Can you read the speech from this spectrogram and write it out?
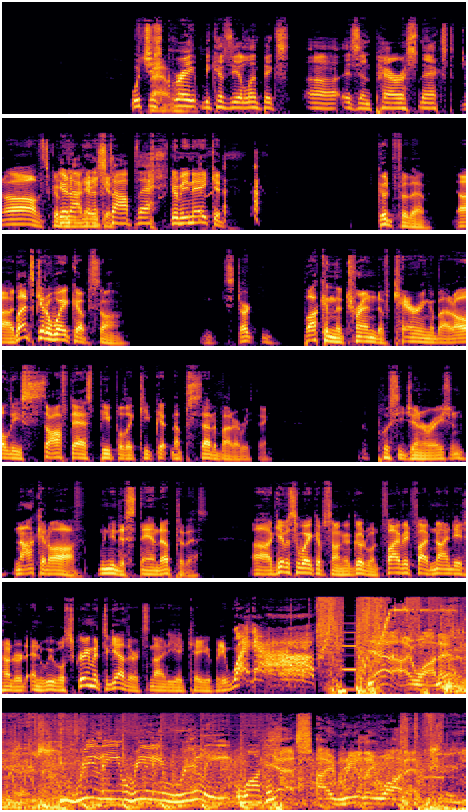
Which is great because the Olympics uh, is in Paris next. Oh, it's going to You're be not going to naked. stop that. It's going to be naked. Good for them. Uh, let's get a wake up song. Start bucking the trend of caring about all these soft ass people that keep getting upset about everything. Pussy generation. Knock it off. We need to stand up to this. Uh, give us a wake up song, a good one. 585 9800, and we will scream it together. It's 98 KUPD. Wake up! Yeah, I want it. You really, really, really want it? Yes, I really want it.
